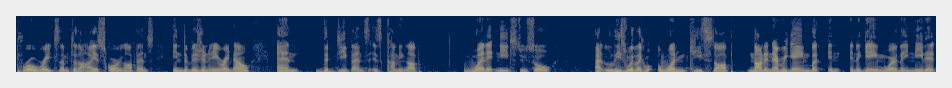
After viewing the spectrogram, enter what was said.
prorates them to the highest scoring offense in Division A right now. And the defense is coming up when it needs to. So at least with like one key stop, not in every game, but in in a game where they need it,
